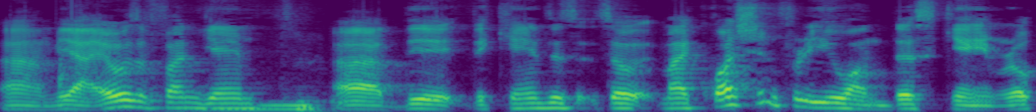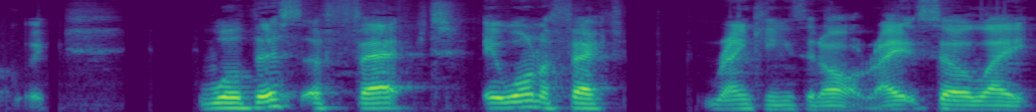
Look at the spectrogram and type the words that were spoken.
um, yeah, it was a fun game. Uh, the the Kansas. So my question for you on this game, real quick, will this affect? It won't affect rankings at all, right? So like,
